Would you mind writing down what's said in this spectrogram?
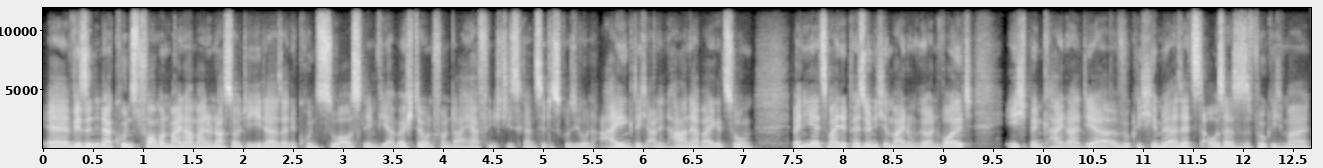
Äh, wir sind in der Kunstform und meiner Meinung nach sollte jeder seine Kunst so ausleben, wie er möchte. Und von daher finde ich diese ganze Diskussion eigentlich an den Haaren herbeigezogen. Wenn ihr jetzt meine persönliche Meinung hören wollt, ich bin keiner, der wirklich Himmel ersetzt, außer es ist wirklich mal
